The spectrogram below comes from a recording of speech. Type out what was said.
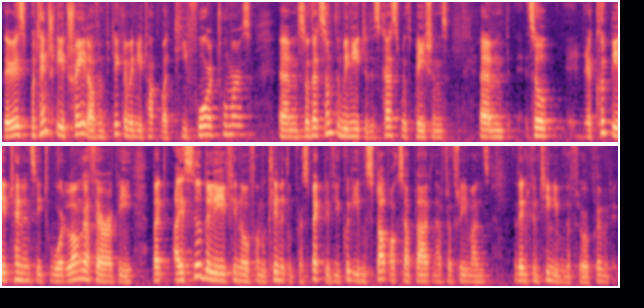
there is potentially a trade-off, in particular when you talk about T4 tumors. Um, so that's something we need to discuss with patients. Um, so there could be a tendency toward longer therapy, but I still believe, you know, from a clinical perspective, you could even stop oxaliplatin after three months and then continue with the fluoropyrimidine.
